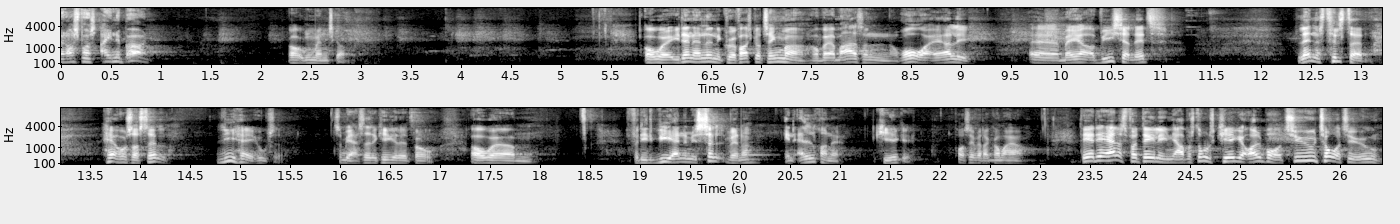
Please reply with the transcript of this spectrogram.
men også vores egne børn og unge mennesker. Og øh, i den anledning kunne jeg faktisk godt tænke mig at være meget sådan rå og ærlig øh, med jer og vise jer lidt landets tilstand her hos os selv, lige her i huset, som jeg har siddet og kigget lidt på. Og øh, fordi vi er nemlig selv venner, en aldrende kirke. Prøv at se, hvad der kommer her. Det er det aldersfordelingen i Apostolsk Kirke Aalborg 2022.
